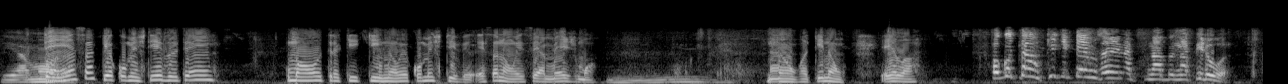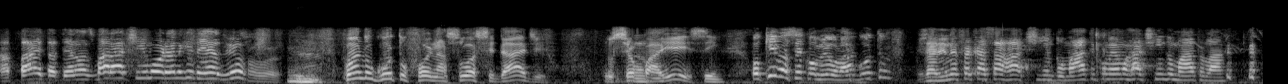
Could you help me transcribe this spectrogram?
Tem essa que é comestível, tem uma outra aqui que não é comestível. Essa não, essa é a mesma. Hum. Não, aqui não. Ela. Ô Gutão, o que, que temos aí na, na, na perua? Rapaz, tá tendo umas baratinhas morando aqui dentro, viu? Quando o Guto foi na sua cidade, no seu Aham, país, Sim. o que você comeu lá, Guto? Jarina foi caçar ratinho do mato e comemos ratinho do mato lá.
